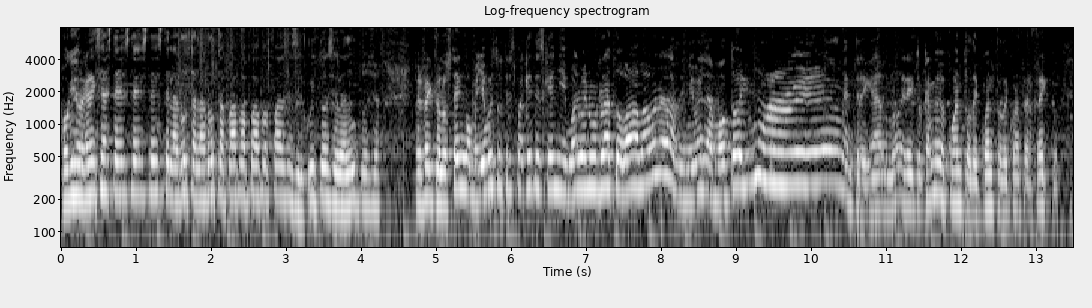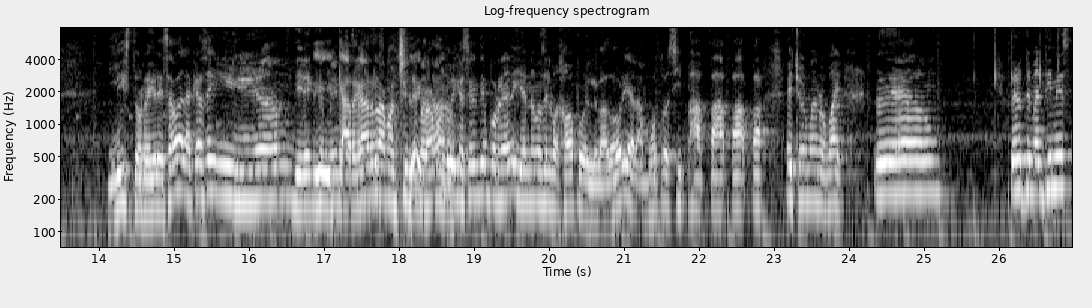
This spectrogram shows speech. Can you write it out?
Ok, organiza este, este, este, este, la ruta, la ruta, pa, pa, pa, pa, pa, ese circuito, ese viaducto. ese- Perfecto, los tengo, me llevo estos tres paquetes, Kenny, y vuelvo en un rato, va, vámonos. Y me iba en la moto y me entregar, ¿no? Directo, cambio de cuánto, de cuánto, de cuánto, perfecto. Listo, regresaba a la casa y um, directamente. Y cargar la mochila Le y mandaba la ubicación en tiempo real y ya nada más él bajaba por el elevador y a la moto así, pa, pa, pa, pa. Hecho, hermano, bye. Eh, pero te mantienes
